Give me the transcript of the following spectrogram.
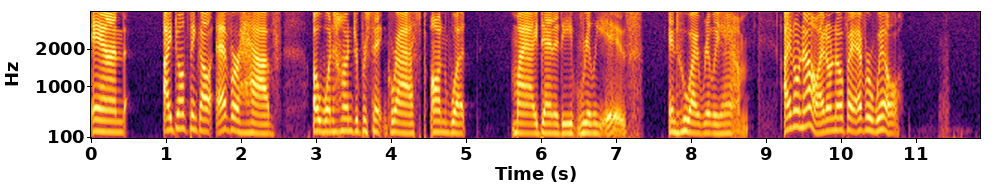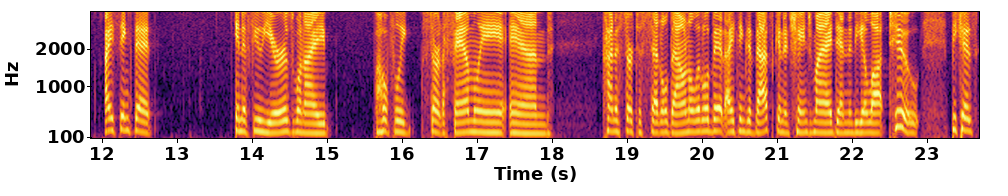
And I don't think I'll ever have a 100% grasp on what my identity really is and who I really am. I don't know. I don't know if I ever will. I think that in a few years, when I hopefully start a family and kind of start to settle down a little bit, I think that that's going to change my identity a lot too. Because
